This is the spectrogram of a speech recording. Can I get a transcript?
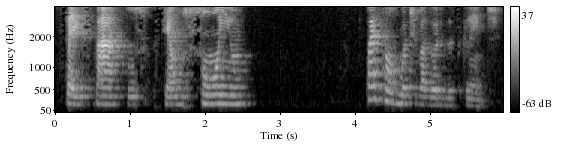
se é status, se é um sonho. Quais são os motivadores desse cliente?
